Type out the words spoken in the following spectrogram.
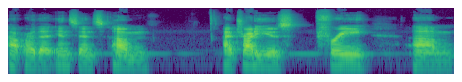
uh, or the incense. Um, I try to use free um,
